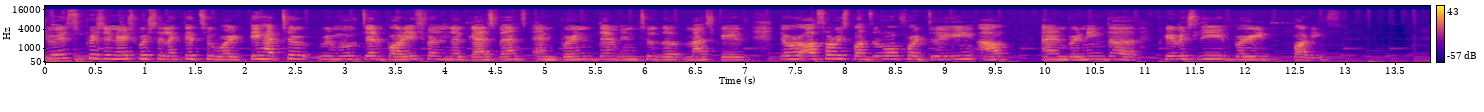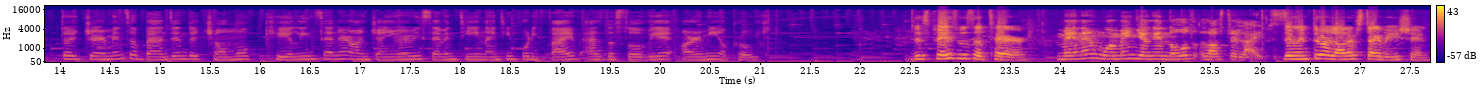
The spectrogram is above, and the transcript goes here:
Jewish prisoners were selected to work. They had to remove dead bodies from the gas vans and burn them into the mass graves. They were also responsible for digging out and burning the previously buried bodies. The Germans abandoned the Chelmno killing center on January 17, 1945 as the Soviet army approached. This place was a terror. Men and women, young and old, lost their lives. They went through a lot of starvation.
